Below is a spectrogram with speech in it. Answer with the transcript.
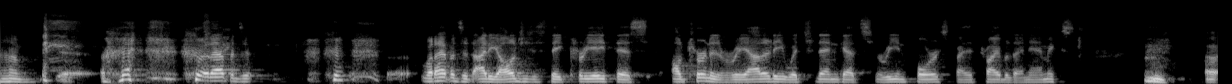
Um, what happens what happens with ideologies is they create this alternative reality which then gets reinforced by the tribal dynamics uh,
